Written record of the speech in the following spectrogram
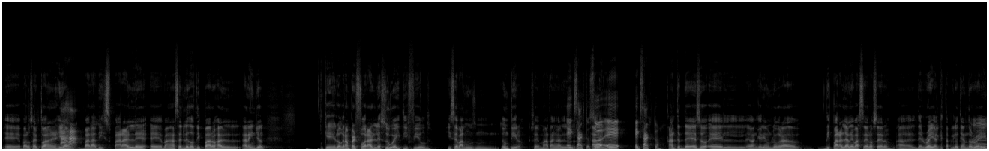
eh, para usar toda la energía Ajá. para dispararle, eh, van a hacerle dos disparos al, al Angel que logran perforarle su AT Field y se va de un, de un tiro, se matan al Exacto. al So, Angel. exacto. Antes de eso, el Evangelion logra dispararle al EVA 00, al de Rey, al que está piloteando Rey.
